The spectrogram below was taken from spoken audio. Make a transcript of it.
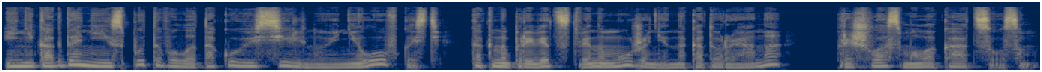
и никогда не испытывала такую сильную неловкость, как на приветственном ужине, на который она пришла с молокоотсосом.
